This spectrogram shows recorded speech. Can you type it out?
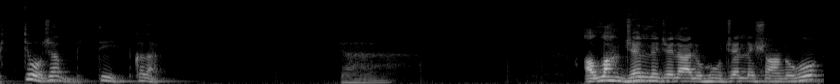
Bitti hocam bitti. Bu kadar. Ya. Allah Celle Celaluhu Celle Şanuhu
